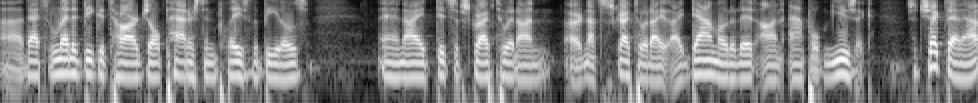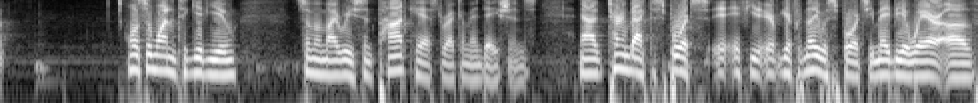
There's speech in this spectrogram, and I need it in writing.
Uh, that's Let It Be Guitar. Joel Paterson plays the Beatles. And I did subscribe to it on, or not subscribe to it, I, I downloaded it on Apple Music. So check that out. Also, wanted to give you some of my recent podcast recommendations. Now, turning back to sports, if, you, if you're familiar with sports, you may be aware of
